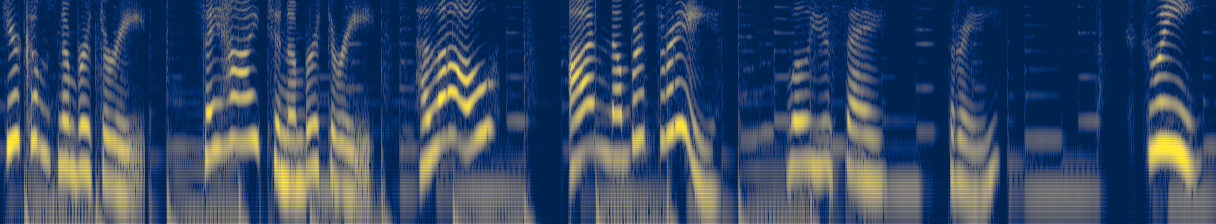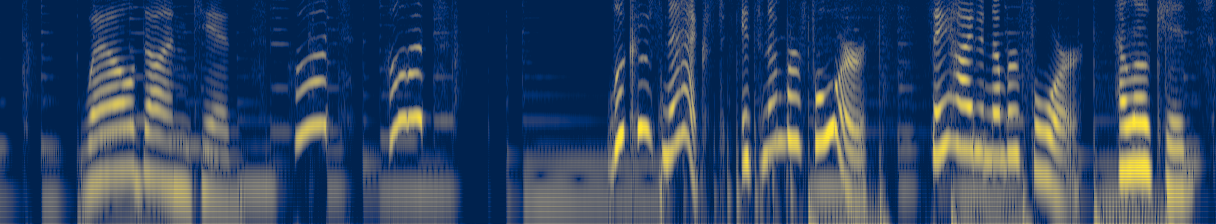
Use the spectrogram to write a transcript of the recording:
Here comes number 3. Say hi to number 3. Hello, I'm number three. Will you say three? Three. Well done, kids. Hoot, hoot. Look who's next. It's number 4. Say hi to number 4. Hello, kids.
